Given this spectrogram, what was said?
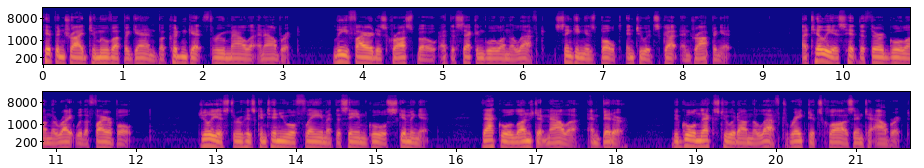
Pippin tried to move up again, but couldn't get through Mala and Albrecht. Lee fired his crossbow at the second ghoul on the left, sinking his bolt into its gut and dropping it. Attilius hit the third ghoul on the right with a firebolt. Julius threw his continual flame at the same ghoul, skimming it. That ghoul lunged at Mala and bit her. The ghoul next to it on the left raked its claws into Albrecht.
